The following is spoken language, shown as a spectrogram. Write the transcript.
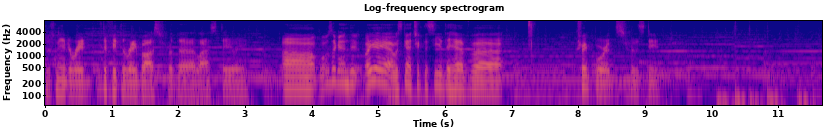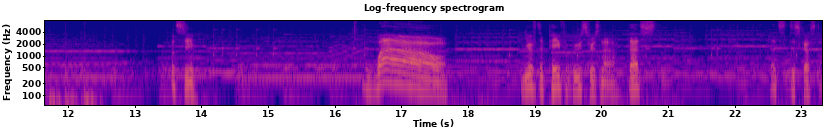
Just need to raid, defeat the raid boss for the last daily. Uh, what was I gonna do? Oh yeah, yeah, I was gonna check to see if they have, uh, trait boards for this dude. Let's see. Wow! You have to pay for boosters now. That's... That's disgusting.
